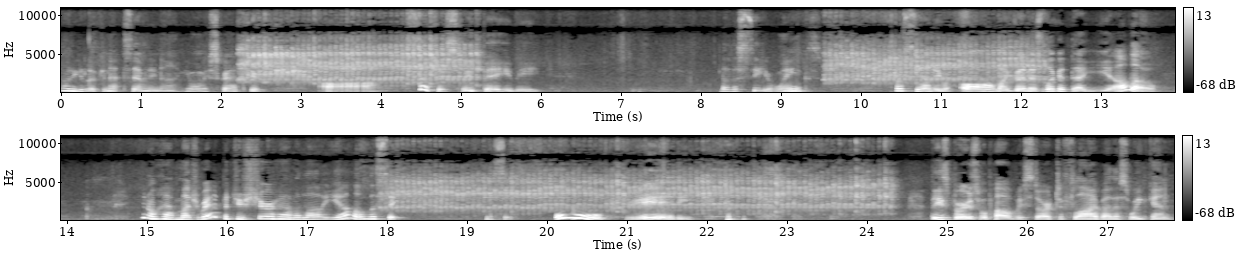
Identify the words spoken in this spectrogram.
What are you looking at, 79? You want me to scratch you? Ah, such a sweet baby. Let us see your wings. Let's see under your Oh my goodness, look at that yellow. You don't have much red, but you sure have a lot of yellow. Let's see. Let's see. Oh, pretty. These birds will probably start to fly by this weekend.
